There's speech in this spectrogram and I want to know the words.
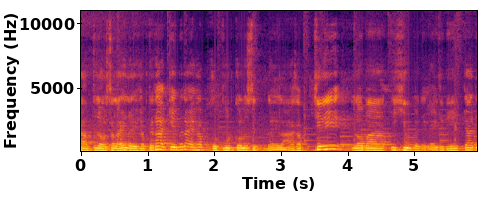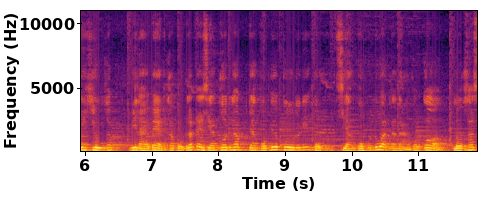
ตามที่เราสไลด์เลยครับแต่ถ้าเกณฑ์ไม่ได้ครับคนพูดก็รู้สึกเหนื่อยล้าครับทีนี้เรามา EQ กันยังไงทีนี้การ EQ ครับมีหลายแบบครับผมแล้วแต่เสียงคนครับอย่างผมที่ดูตัวนี้ผมเสียงผมมันอ้วนหนาๆผมก็โลคัส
